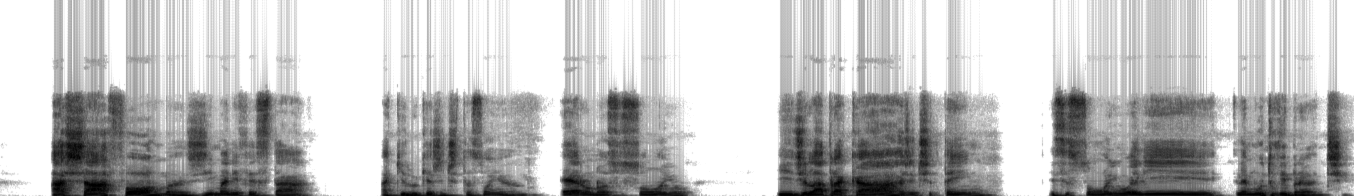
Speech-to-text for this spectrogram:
achar formas de manifestar aquilo que a gente está sonhando. Era o nosso sonho e de lá para cá a gente tem esse sonho, ele, ele é muito vibrante.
